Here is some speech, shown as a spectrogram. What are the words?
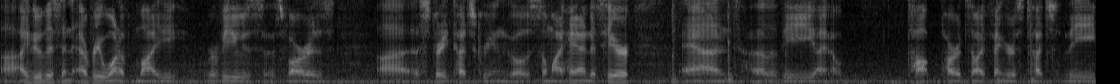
uh, I do this in every one of my reviews as far as uh, a straight touchscreen goes. So my hand is here, and uh, the I know top parts of my fingers touch the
